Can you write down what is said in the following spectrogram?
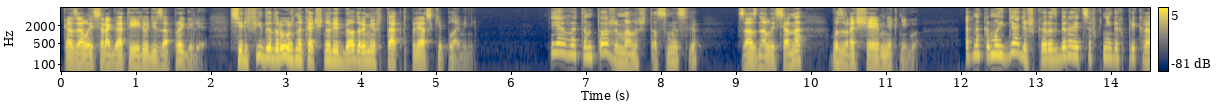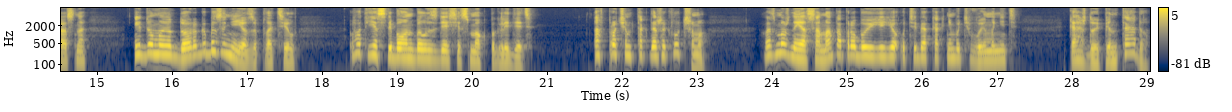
Казалось, рогатые люди запрыгали, сельфиды дружно качнули бедрами в такт пляски пламени. «Я в этом тоже мало что смыслю», — зазналась она, возвращая мне книгу. «Однако мой дядюшка разбирается в книгах прекрасно, и, думаю, дорого бы за нее заплатил». Вот если бы он был здесь и смог поглядеть. А, впрочем, так даже к лучшему. Возможно, я сама попробую ее у тебя как-нибудь выманить. Каждую пентаду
